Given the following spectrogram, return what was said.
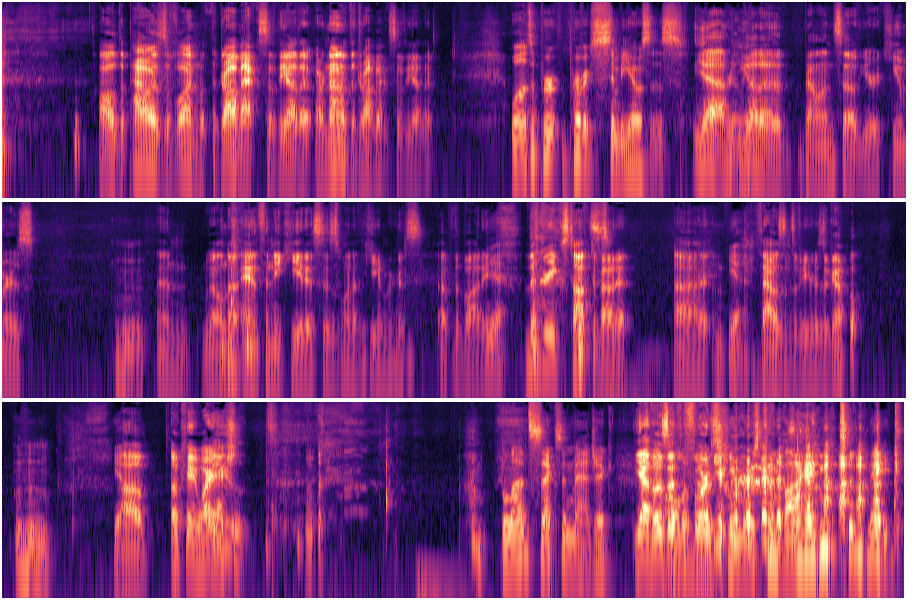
All the powers of one with the drawbacks of the other, or none of the drawbacks of the other. Well, it's a per- perfect symbiosis. Yeah, Really. you gotta balance out your humors. Mm-hmm. And we all know Anthony Kiedis is one of the humors of the body. Yeah, The Greeks talked about it uh, yeah, thousands of years ago. Mm-hmm. yeah. Uh, okay, why are They you? actually. Blood, sex, and magic. yeah, those are All the of four those humors. humors combined to make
